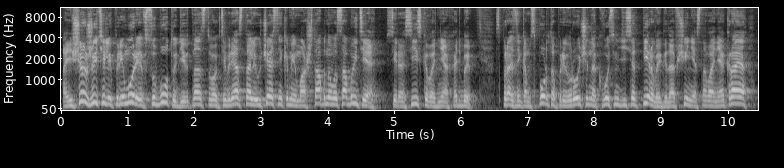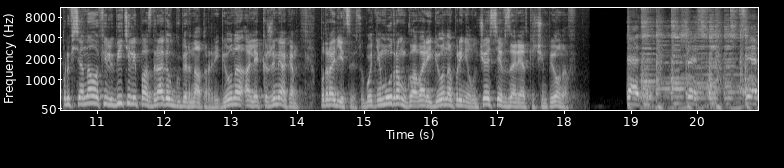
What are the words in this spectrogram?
А еще жители Приморья в субботу, 19 октября, стали участниками масштабного события – Всероссийского дня ходьбы. С праздником спорта, приурочено к 81-й годовщине основания края, профессионалов и любителей поздравил губернатор региона Олег Кожемяка. По традиции, субботним утром глава региона принял участие в зарядке чемпионов. Пять, шесть, семь,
